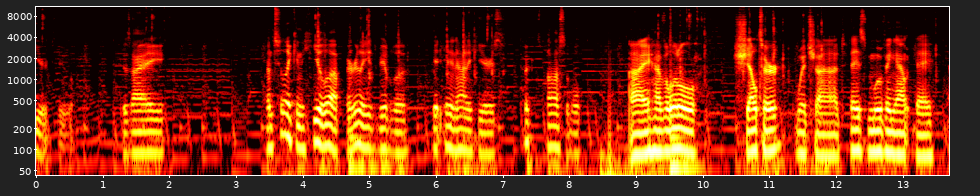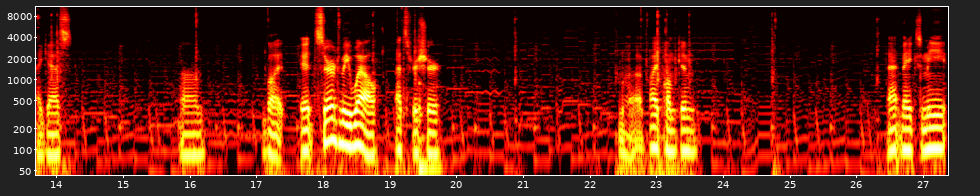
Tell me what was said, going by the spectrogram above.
here too. Because I... Until I can heal up, I really need to be able to get in and out of here as quick as possible. I have a little shelter, which uh, today's moving out day, I guess. Um, but it served me well, that's for sure. Uh, bye, pumpkin. That makes me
